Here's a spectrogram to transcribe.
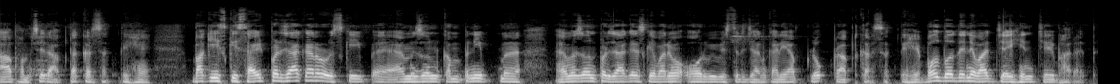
आप हमसे रबता कर सकते हैं। बाकी इसकी साइट पर जाकर और इसकी अमेजोन कंपनी अमेजोन पर जाकर इसके बारे में और भी विस्तृत जानकारी आप लोग प्राप्त कर सकते हैं। बहुत बहुत धन्यवाद। जय हिंद, जय भारत।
